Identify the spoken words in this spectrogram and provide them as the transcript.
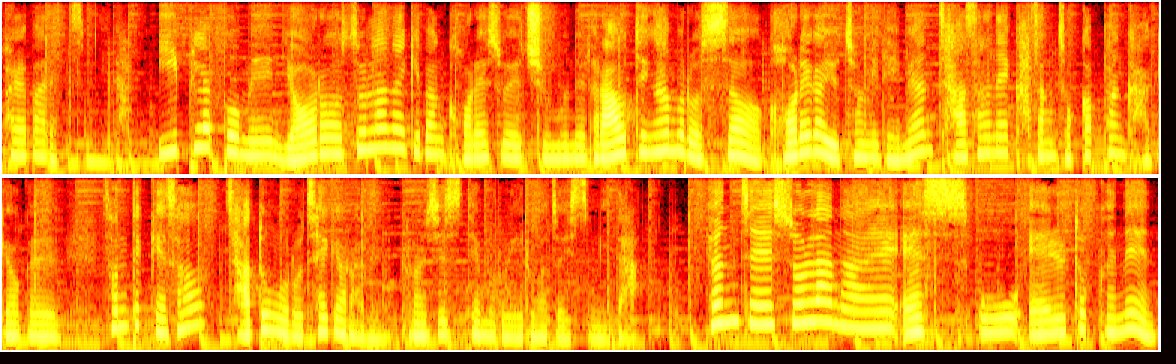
활발했습니다. 이 플랫폼은 여러 솔라나 기반 거래소의 주문을 routing함으로써 거래가 요청이 되면 자산에 가장 적합한 가격을 선택해서 자동으로 체결하는 그런 시스템으로 이루어져 있습니다. 현재 솔라나의 SOL 토큰은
